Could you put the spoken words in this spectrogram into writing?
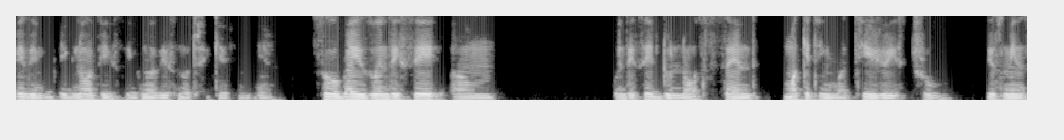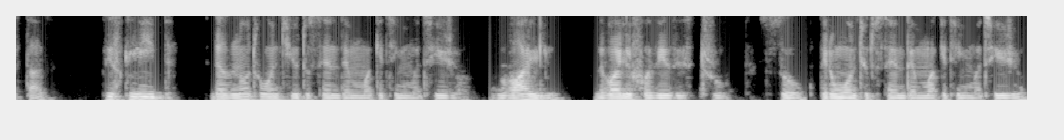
guys ignore this, ignore this notification here. So guys, when they say um when they say do not send marketing material is true, this means that this lead does not want you to send them marketing material. Value, the value for this is true. So they don't want you to send them marketing material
